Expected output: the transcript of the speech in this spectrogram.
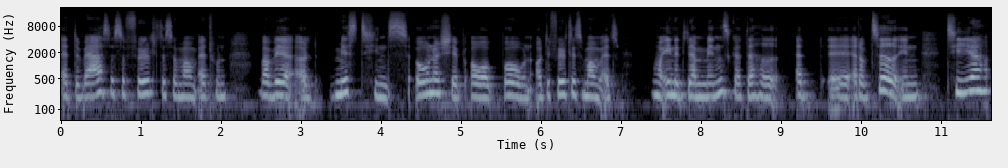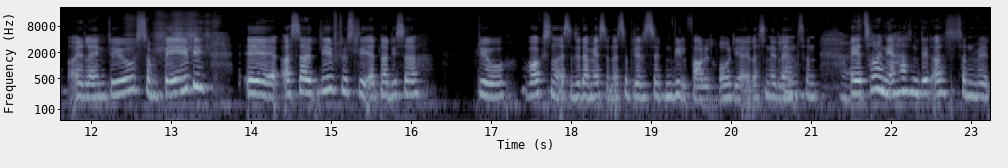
at det værste, så føltes det som om, at hun var ved at miste hendes ownership over bogen, og det føltes som om, at hun var en af de der mennesker, der havde at, øh, adopteret en tiger eller en løve som baby, øh, og så lige pludselig, at når de så blev voksne, altså det der med sådan, at så bliver det sådan en vild fagligt rådyr, eller sådan et eller andet. Sådan. Ja. Og jeg tror egentlig, jeg har sådan lidt også sådan med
